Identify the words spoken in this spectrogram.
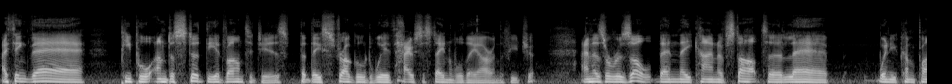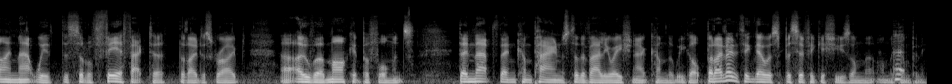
I think there people understood the advantages, but they struggled with how sustainable they are in the future. And as a result, then they kind of start to layer when you combine that with the sort of fear factor that I described uh, over market performance, then that then compounds to the valuation outcome that we got. But I don't think there were specific issues on the on the uh, company.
